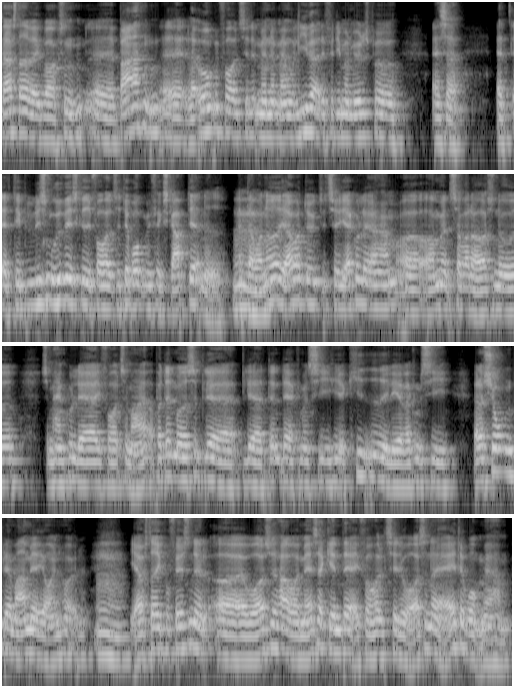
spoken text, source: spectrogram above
der er stadigvæk voksen øh, barn øh, eller ung i forhold til det, men man var ligeværdig, fordi man mødtes på, altså, at, at det blev ligesom udvisket i forhold til det rum, vi fik skabt dernede. Mm. At der var noget, jeg var dygtig til, jeg kunne lære ham, og omvendt så var der også noget, som han kunne lære i forhold til mig. Og på den måde så bliver, bliver den der, kan man sige, hierarkiet, eller hvad kan man sige, relationen bliver meget mere i øjenhøjde. Mm. Jeg er jo stadig professionel, og jeg også, har jo en masse agendaer i forhold til det, også når jeg er i det rum med ham,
